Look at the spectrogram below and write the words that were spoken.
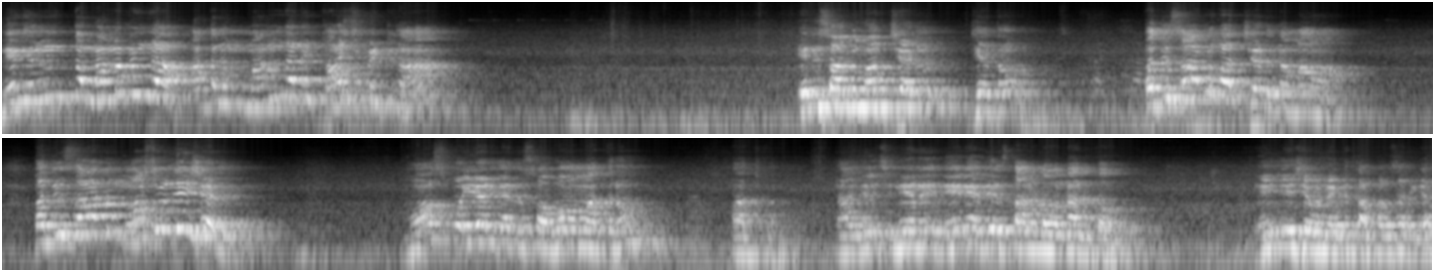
నేను ఎంత నమ్మకంగా అతని మందని కాచిపెట్టినా ఎన్నిసార్లు మార్చాడు జీతం? పదిసార్లు మార్చాడు నా మామ. పదిసార్లు మోసం చేశాడు. మోసపోయాడు కానీ స్వభావం మాత్రం మార్చుకోను. నాకు తెలిసి నేనే నేనే అదే స్థానంలో ఉన్నాను అనుకో. ఏం చేసేవాడిని అంటే తప్పనిసరిగా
